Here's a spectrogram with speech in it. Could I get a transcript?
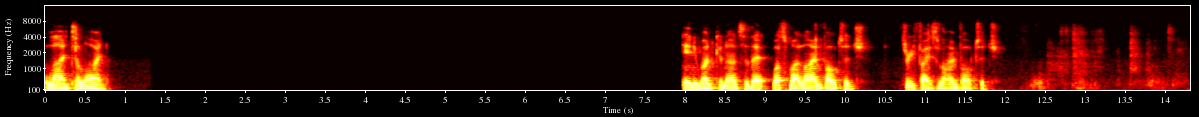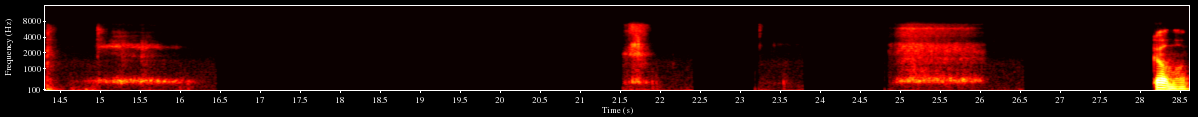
line to line. Anyone can answer that. What's my line voltage? Three phase line voltage. Come on,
